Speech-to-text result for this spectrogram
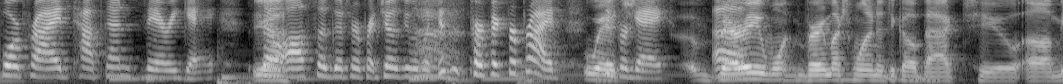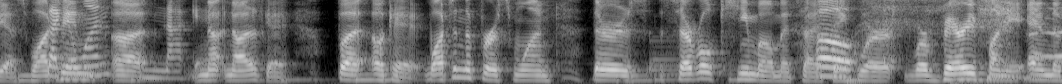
for Pride, Top Gun, very gay. So Yeah. also good for Pride. Josie was like, "This is perfect for Pride." Which, Super gay. very wa- very much wanted to go back to um yes watching Second one, uh not gay. not not as gay. But okay, watching the first one, there's several key moments I Oh. think were were very funny, and the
